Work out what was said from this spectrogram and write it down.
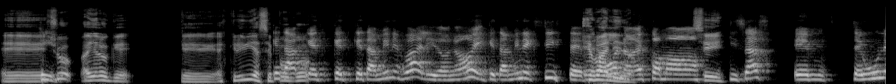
Eh, yo hay algo que, que escribí hace poco. que, también es válido, ¿no? Y que también existe. pero bueno, es como quizás em, según,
